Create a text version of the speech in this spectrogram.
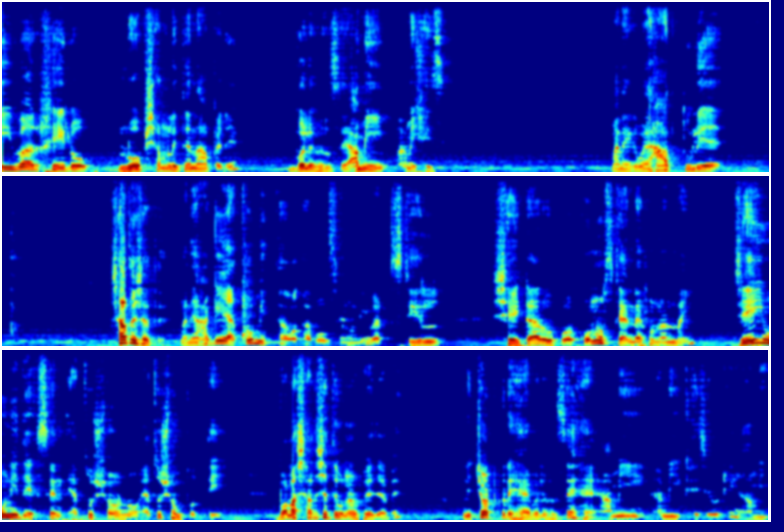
এইবার সেই লোক লোভ সামলাতে না পেরে বলে ফেলছে, আমি আমি খেয়েছি। মানে একেবারে হাত তুলে সাথে সাথে মানে আগে এত মিথ্যা কথা বলছেন উনি বাট স্টিল সেইটার উপর কোনো স্ট্যান্ড এখন আর নাই। যেই উনি দেখছেন এত স্বর্ণ, এত সম্পত্তি, বলার সাথে সাথে ওনার হয়ে যাবে। উনি চট করে হ্যাঁ বলে ফেলছে হ্যাঁ আমি আমি খেয়েছি উঠি আমি।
